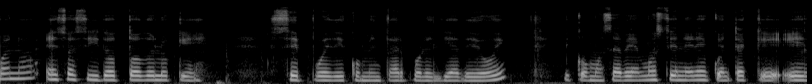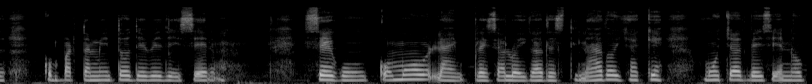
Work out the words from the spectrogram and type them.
Bueno, eso ha sido todo lo que se puede comentar por el día de hoy. Y como sabemos, tener en cuenta que el comportamiento debe de ser según cómo la empresa lo haya destinado, ya que muchas veces no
